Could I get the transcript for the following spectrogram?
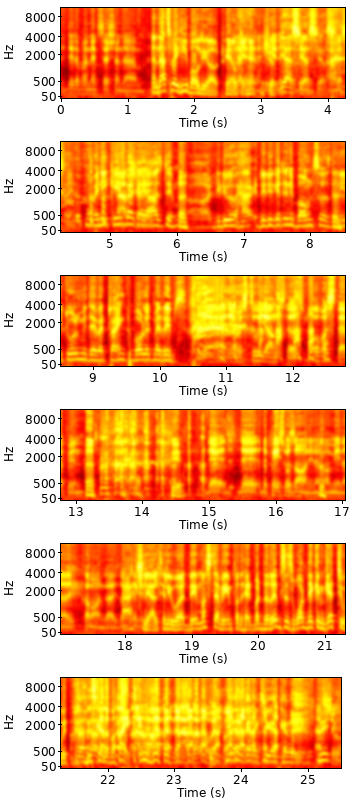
we did have a net session. Um, and that's where he bowled you out. Yeah, okay, yeah, yeah, he sure. didn't, Yes, yes, yes. Honestly. No, when he came back, I asked him, uh, "Did you ha- did you get any bouncers?" Then he told me they were trying to bowl at my ribs. yeah, there was two youngsters overstepping. Yeah. the, the the pace was on. You know, I mean, uh, come on, guys. Don't Actually, take I'll tell you what, they must have aimed for the head, but the ribs is what they can get to with this kind of a height. no, no, I got my weapon. you are correct. You are correct. That's true.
